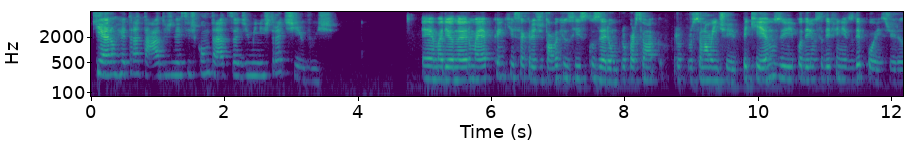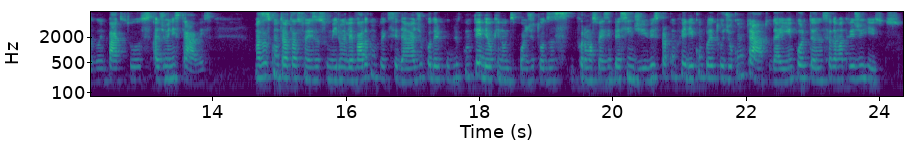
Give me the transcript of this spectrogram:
que eram retratados nesses contratos administrativos. É, Mariana, era uma época em que se acreditava que os riscos eram proporcionalmente pequenos e poderiam ser definidos depois, gerando impactos administráveis mas as contratações assumiram elevada complexidade, o poder público entendeu que não dispõe de todas as informações imprescindíveis para conferir completude ao contrato, daí a importância da matriz de riscos.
